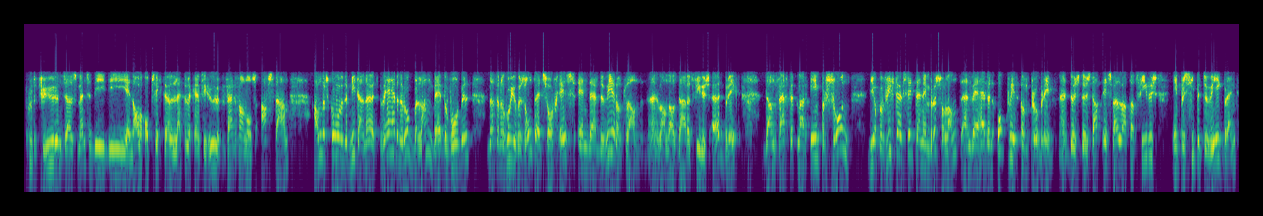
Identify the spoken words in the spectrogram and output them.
culturen, zelfs mensen die, die in alle opzichten letterlijk en figuurlijk ver van ons afstaan. Anders komen we er niet aan uit. Wij hebben er ook belang bij, bijvoorbeeld, dat er een goede gezondheidszorg is in derde wereldlanden. Want als daar het virus uitbreekt, dan vergt het maar één persoon die op een vliegtuig zit en in Brussel landt. En wij hebben ook weer een probleem. Dus, dus dat is wel wat dat virus in principe teweeg brengt.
